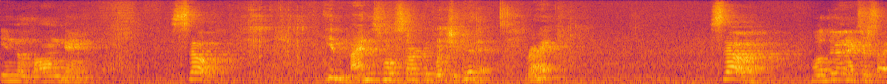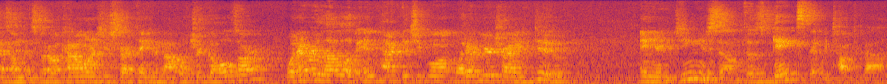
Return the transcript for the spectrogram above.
in the long game. So, you might as well start with what you're good at, right? So, we'll do an exercise on this, but I kind of want you to start thinking about what your goals are, whatever level of impact that you want, whatever you're trying to do, in your genius zones, those gates that we talked about.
